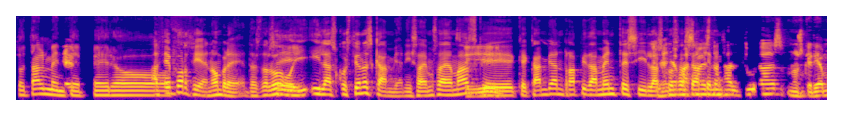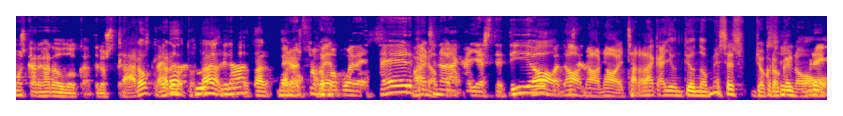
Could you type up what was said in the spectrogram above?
Totalmente, pero. A 100%, hombre, desde luego. Sí. Y, y, las cuestiones cambian. Y sabemos además Sí. que, que, cambian rápidamente si las el cosas se hacen. a estas alturas nos queríamos cargar a Udoca de los Claro, claro, total, era, total. Pero Bueno, esto cómo puede ser, que Bueno, echen a la calle a este tío. No, no, no, no. Echar a la calle a un tío en dos meses, yo creo Sí, que no. hombre,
